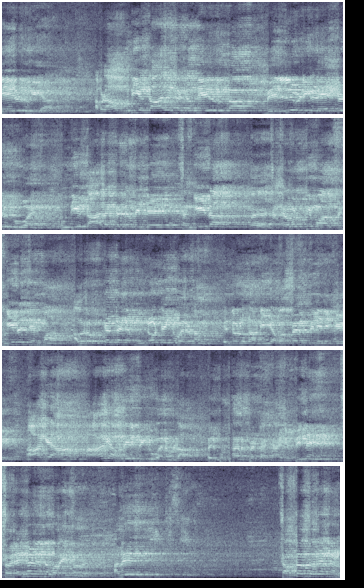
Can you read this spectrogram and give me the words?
നേരിടുകയാണ്. അപ്പോൾ ആ പുതിയ കാലഘട്ടം നേരിടുന്ന വെല്ലുവിളികൾ ഏറ്റെടുക്കുവാൻ പുതിയ കാലഘട്ടത്തിന്റെ സംഗീത ചക്രവർത്തിമാർ സംഗീതജ്ഞന്മാർ അവരൊക്കെ തന്നെ മുന്നോട്ടേക്ക് വരണം എന്നുള്ളതാണ് ഈ അവസരത്തിൽ എനിക്ക് ആകെ ആകെ അവതരിപ്പിക്കുവാനുള്ള ഒരു പ്രധാനപ്പെട്ട കാര്യം. പിന്നെ സ്വരങ്ങൾ എന്ന് പറയുന്നത് അത് സപ്തസ്വരങ്ങൾ.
